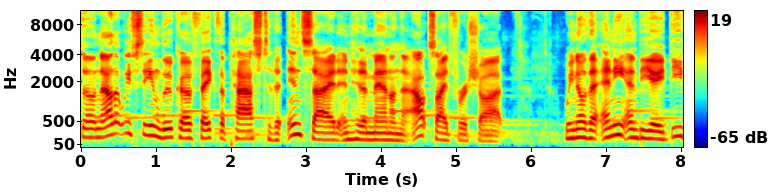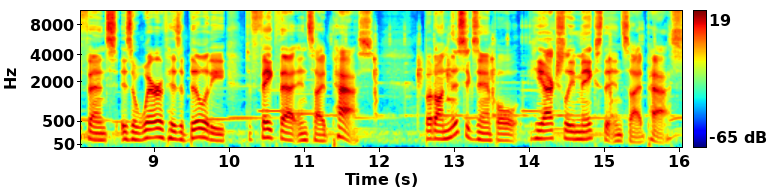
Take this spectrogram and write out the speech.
So now that we've seen Luka fake the pass to the inside and hit a man on the outside for a shot, we know that any NBA defense is aware of his ability to fake that inside pass. But on this example, he actually makes the inside pass.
